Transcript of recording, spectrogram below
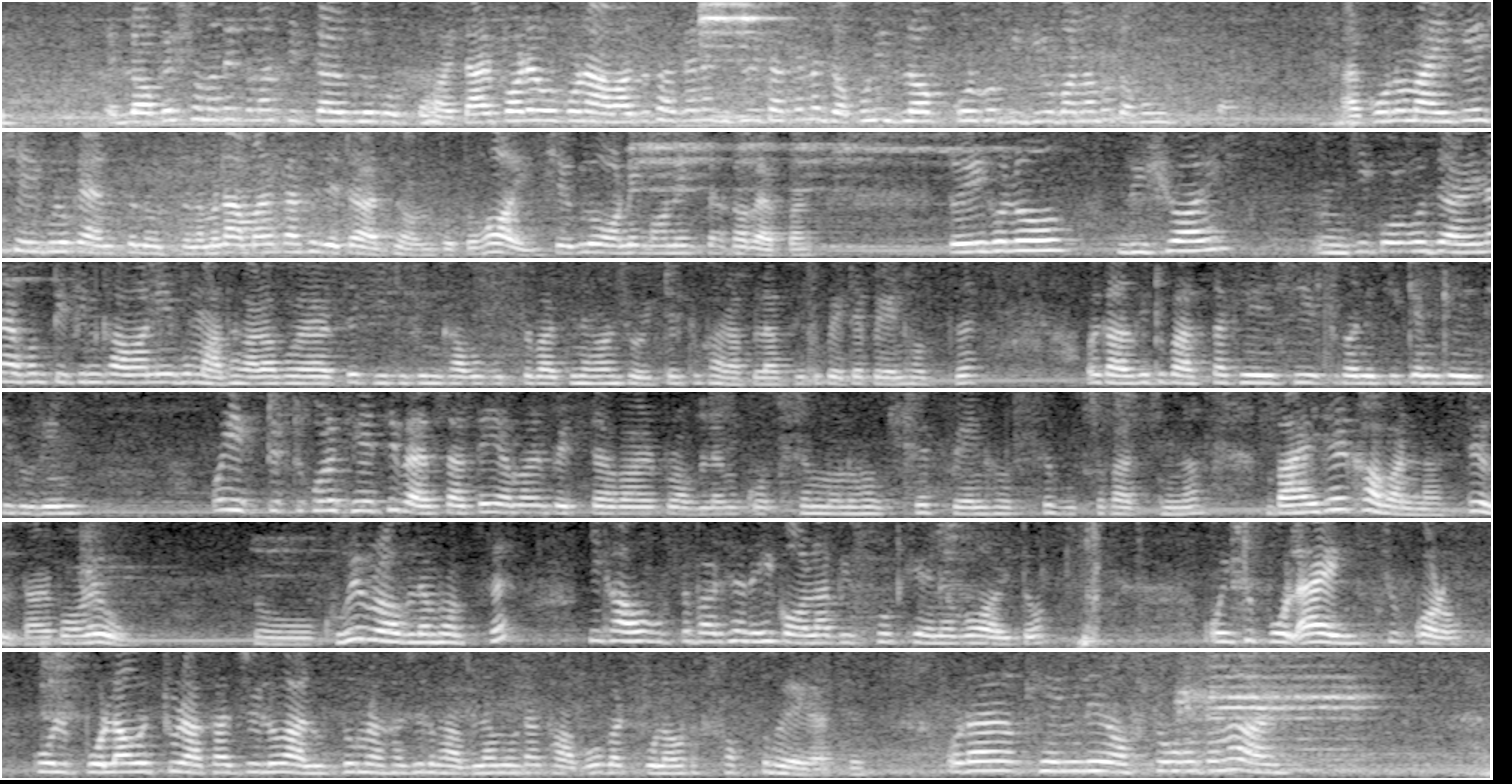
ব্লগের সময় তোমার চিৎকারগুলো করতে হয়। তারপরে ওর কোনো আওয়াজও থাকে না, কিছুই থাকে না। যখনই ব্লগ করব ভিডিও বানাবো, তখনই চিৎকার। আর কোনো মাইকেই সেইগুলো ক্যান্সেল হচ্ছে না। মানে আমার কাছে যেটা আছে অন্তত, হয়। সেগুলো অনেক অনেক টাকা ব্যাপার। তো এই হলো বিষয়। কি করব জানি না। এখন টিফিন খাওয়া নিয়ে মাথা খারাপ হয়ে আছে। কি টিফিন খাব বুঝতে পারছি না। এখন শরীরটা একটু খারাপ লাগছে, একটু পেটে পেন হচ্ছে। ওই কালকে একটু পাস্তা খেয়েছি, একটুখানি চিকেন খেয়েছি দুদিন। ওই একটু একটু করে খেয়েছি, ব্যাস, তাতেই আমার পেটটা আবার প্রবলেম করছে, মনে হচ্ছে পেন হচ্ছে, বুঝতে পারছি না। বাইরের খাবার না স্টিল তারপরেও। তো খুবই প্রবলেম হচ্ছে। কি খাব বুঝতে পারছি না, দেখি কলা, বিস্কুট খেয়ে নেব হয়তো। ওই একটু পোলাই চুপ করো। পোল পোলাও একটু রাখা ছিল, আলুর দম রাখা ছিল, ভাবলাম ওটা খাব বাট পোলাওটা শক্ত হয়ে গেছে। ওটা খেয়ে নিলে নষ্টও হতো না, আর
